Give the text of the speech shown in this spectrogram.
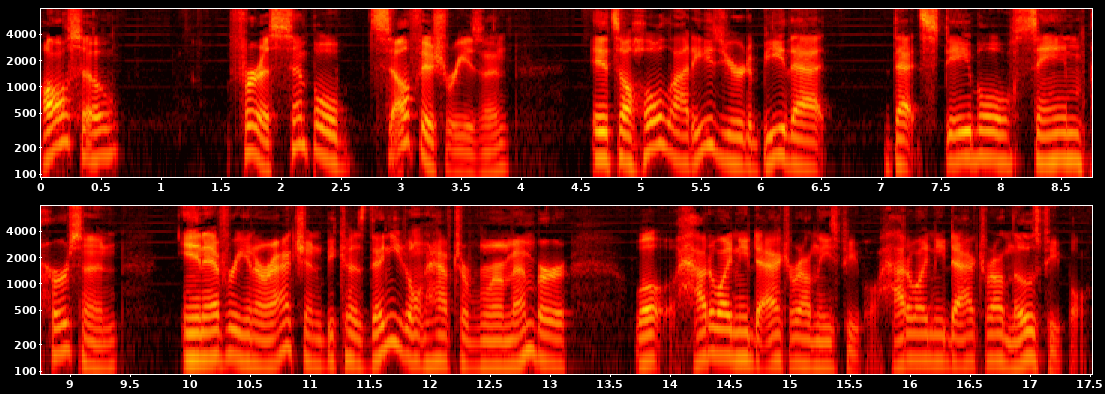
Also, for a simple selfish reason, it's a whole lot easier to be that that stable, same person in every interaction because then you don't have to remember, well, how do I need to act around these people? How do I need to act around those people?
